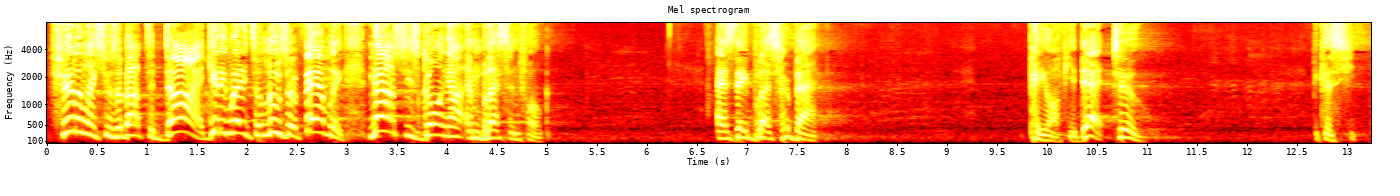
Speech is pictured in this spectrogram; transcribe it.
feeling like she was about to die, getting ready to lose her family. Now she's going out and blessing folk as they bless her back. Pay off your debt too, because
